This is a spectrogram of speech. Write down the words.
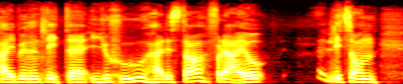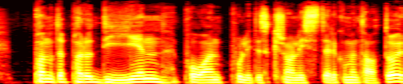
heiv under et lite joho her i stad, for det er jo litt sånn på en måte Parodien på en politisk journalist eller kommentator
